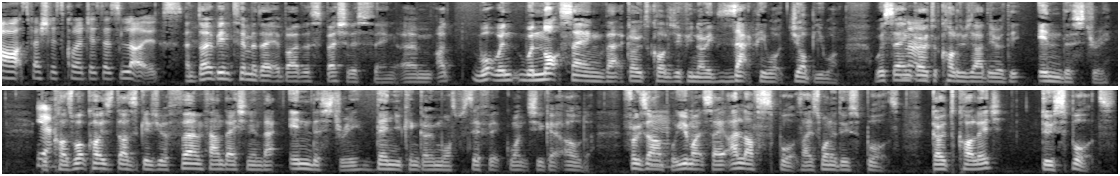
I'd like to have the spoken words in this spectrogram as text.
art specialist colleges. There's loads. And don't be intimidated by the specialist thing. Um, I, what we're, we're not saying that go to college if you know exactly what job you want. We're saying No. go to college with the idea of the industry. Yeah. Because what college does is gives you a firm foundation in that industry. Then you can go more specific once you get older. For example, you might say, "I love sports. I just want to do sports." Go to college, do sports.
